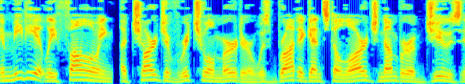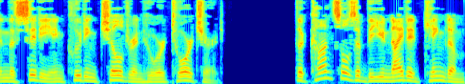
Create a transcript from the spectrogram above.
Immediately following, a charge of ritual murder was brought against a large number of Jews in the city including children who were tortured. The consuls of the United Kingdom,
